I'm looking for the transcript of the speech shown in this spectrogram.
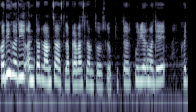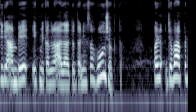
कधी कधी अंतर लांबचा असला प्रवास लांबचा असलो की तर कुरिअरमध्ये काहीतरी आंबे एकमेकांना आदळतात आणि असं होऊ शकतं पण जेव्हा आपण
